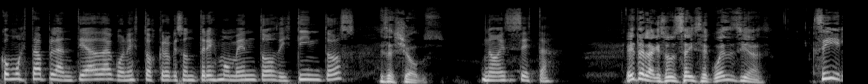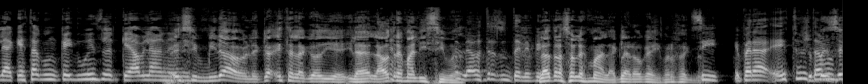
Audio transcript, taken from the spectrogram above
cómo está planteada con estos creo que son tres momentos distintos. Esa es Jobs. No, esa es esta. ¿Esta es la que son seis secuencias? Sí, la que está con Kate Winslet que hablan en Es inmirable. Cla- Esta es la que odié. Y la, la otra es malísima. la otra es un telefilm. La otra solo es mala, claro, ok, perfecto. Sí, para esto Yo estamos pensé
